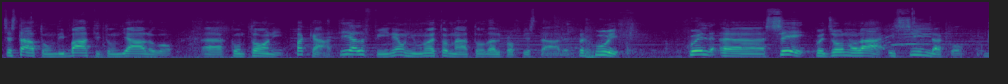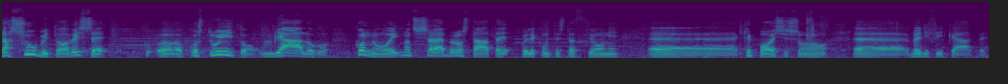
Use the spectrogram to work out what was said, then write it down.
c'è stato un dibattito, un dialogo eh, con toni pacati e alla fine ognuno è tornato dalle proprie strade. Per cui quel, eh, se quel giorno là il sindaco da subito avesse eh, costruito un dialogo con noi non ci sarebbero state quelle contestazioni eh, che poi si sono eh, verificate.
